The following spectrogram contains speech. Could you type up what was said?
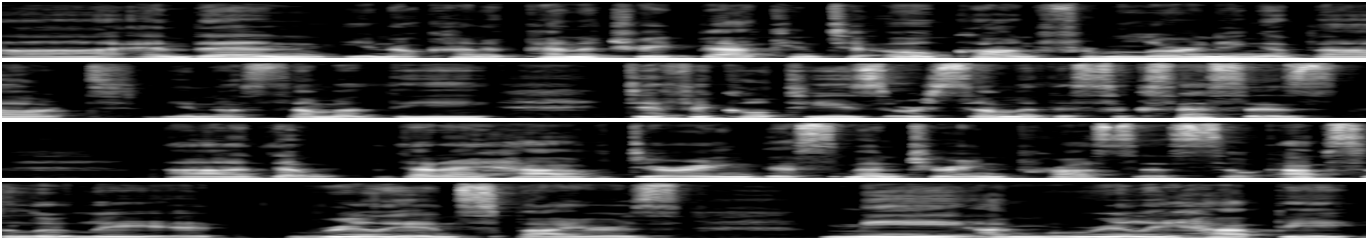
uh, and then you know kind of penetrate back into ocon from learning about you know some of the difficulties or some of the successes uh, that that I have during this mentoring process. So absolutely, it really inspires me. I'm really happy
